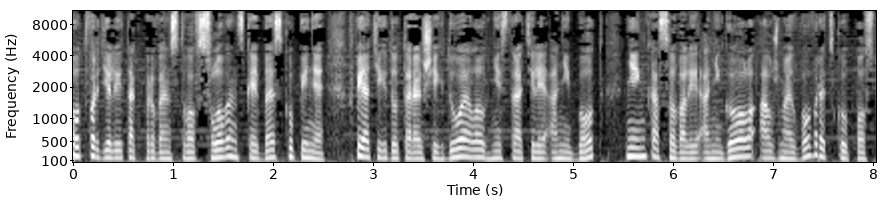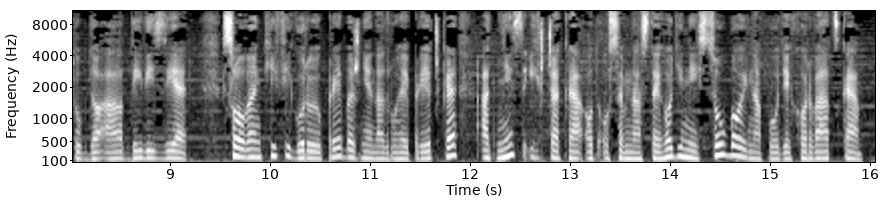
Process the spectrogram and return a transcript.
Potvrdili tak prvenstvo v slovenskej B skupine. V piatich doterajších dueloch nestratili ani bod, neinkasovali ani gól a už majú vo vrecku postup do A divízie. Slovenky figurujú priebežne na druhej priečke a dnes ich čaká od 18. hodiny súboj na pôde Chorvátska.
